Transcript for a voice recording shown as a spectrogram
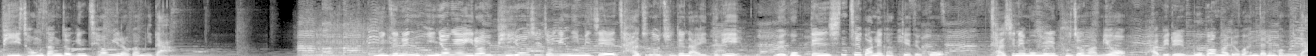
비정상적인 체형이라고 합니다. 문제는 인형의 이런 비현실적인 이미지에 자주 노출된 아이들이 왜곡된 신체관을 갖게 되고 자신의 몸을 부정하며 바비를 모방하려고 한다는 겁니다.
